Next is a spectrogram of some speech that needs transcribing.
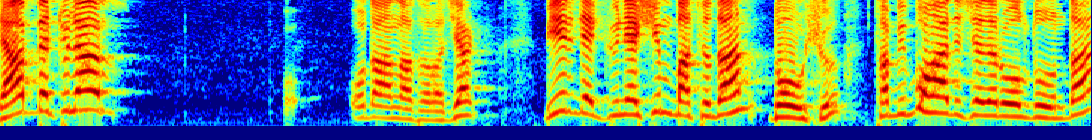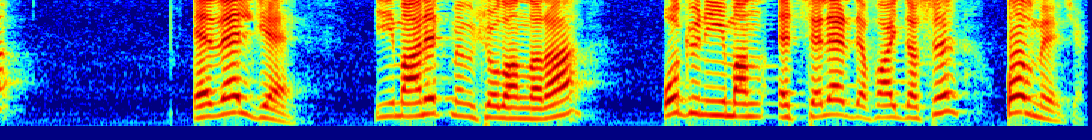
Dabbetül arz o, o da anlatılacak. Bir de güneşin batıdan doğuşu. Tabi bu hadiseler olduğunda evvelce iman etmemiş olanlara o gün iman etseler de faydası olmayacak.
